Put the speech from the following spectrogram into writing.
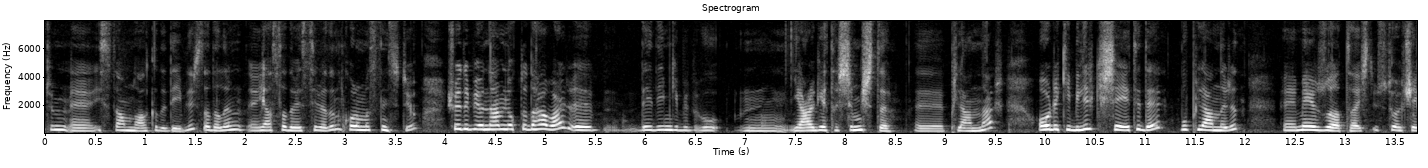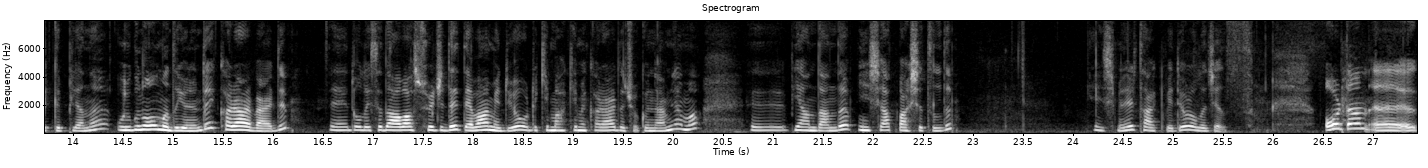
tüm e, İstanbul halkı da diyebiliriz. Adaların e, Yassıada ve Sivriada'nın korunmasını istiyor. Şöyle bir önemli nokta daha var. E, dediğim gibi bu m, yargıya taşımıştı e, planlar. Oradaki bilirkişi heyeti de bu planların e, mevzuata, işte üst ölçekli planı uygun olmadığı yönünde karar verdi. E, dolayısıyla dava süreci de devam ediyor. Oradaki mahkeme kararı da çok önemli ama e, bir yandan da inşaat başlatıldı. Gelişmeleri takip ediyor olacağız. Oradan e,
